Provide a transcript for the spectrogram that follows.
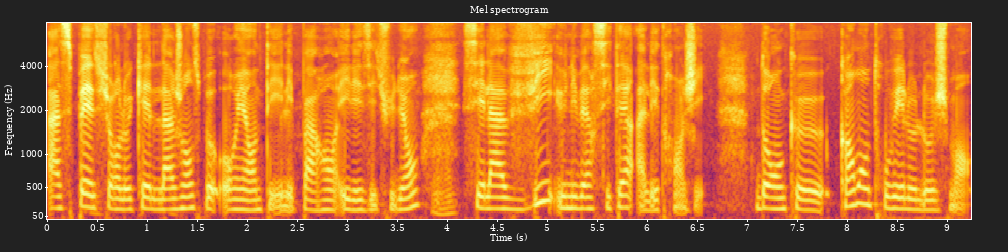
aspect sur lequel l'agence peut orienter les parents et les étudiants, mhm. c'est la vie universitaire à l'étranger. Donc, euh, comment trouver le logement?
